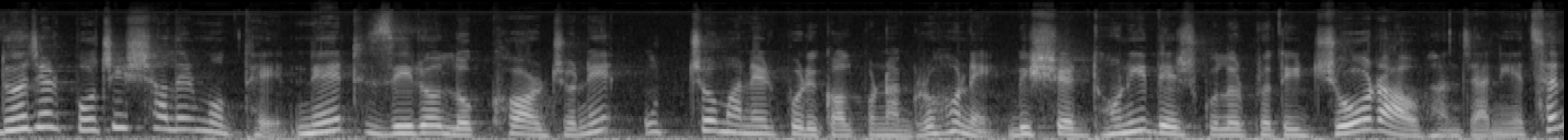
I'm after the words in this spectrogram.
দু হাজার পঁচিশ সালের মধ্যে নেট জিরো লক্ষ্য অর্জনে উচ্চমানের পরিকল্পনা গ্রহণে বিশ্বের ধনী দেশগুলোর প্রতি জোর আহ্বান জানিয়েছেন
